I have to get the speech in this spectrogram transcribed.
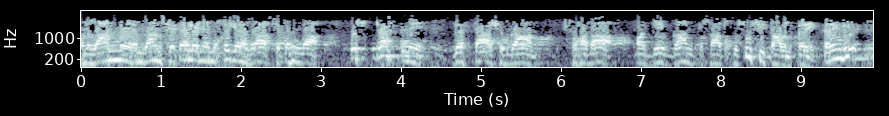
رمضان میں، رمضان سے پہلے میں مخیر حضرات سے کہوں گا، اس ٹرسٹ میں گرفتار شدگان شہدا اور دیوگان کے ساتھ خصوصی تعاون کریں۔ کریں گے؟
